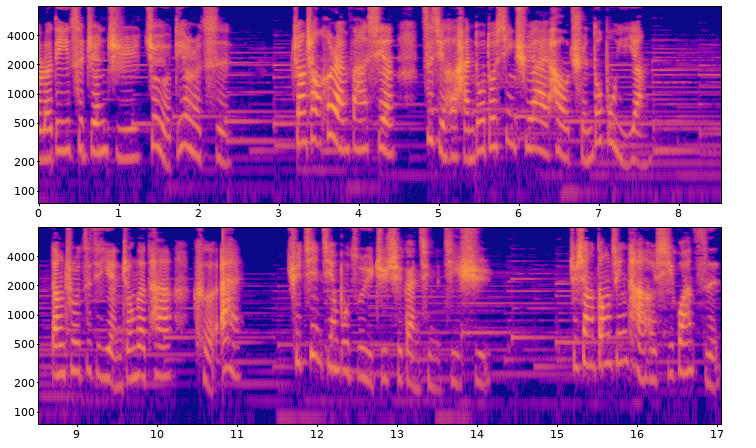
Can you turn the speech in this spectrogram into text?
有了第一次争执，就有第二次。张畅赫然发现自己和韩多多兴趣爱好全都不一样。当初自己眼中的他可爱，却渐渐不足以支持感情的继续。就像东京塔和西瓜子，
